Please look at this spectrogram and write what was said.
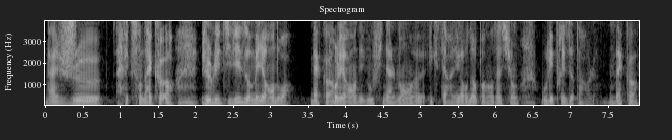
bah, je, avec son accord, je l'utilise au meilleur endroit. Pour les rendez-vous finalement euh, extérieurs de représentation ou les prises de parole. D'accord.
